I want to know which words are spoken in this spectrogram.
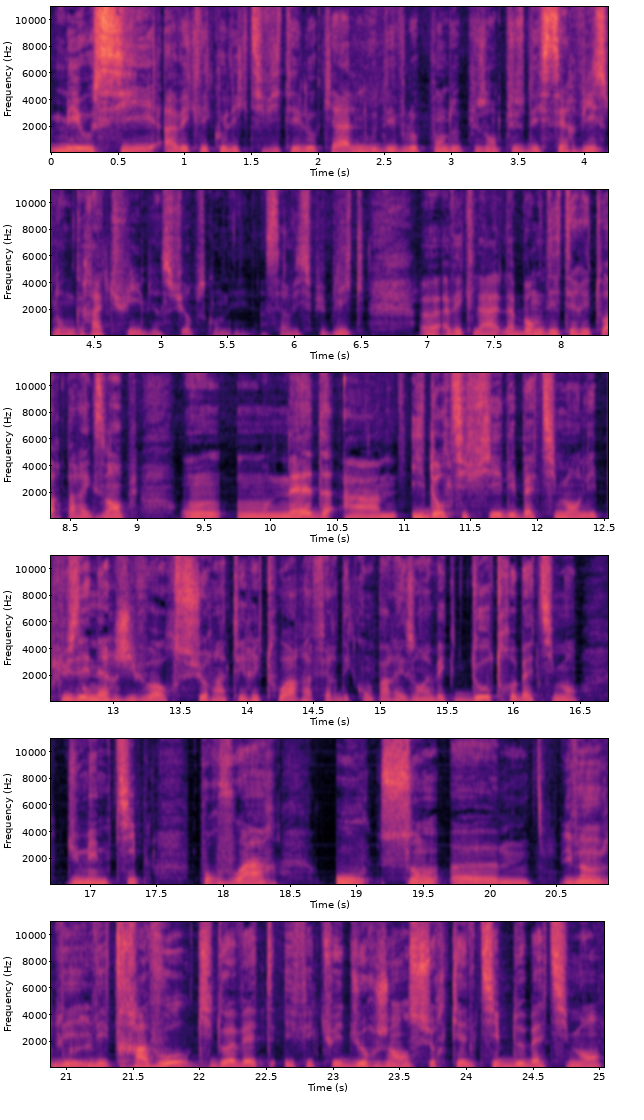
mais aussi avec les collectivités locales. Développons de plus en plus des services, donc gratuits bien sûr, parce qu'on est un service public. Euh, avec la, Banque des territoires, par exemple, on, on, aide à identifier les bâtiments les plus énergivores sur un territoire, à faire des comparaisons avec d'autres bâtiments du même type, pour voir où sont euh, les, travaux qui doivent être effectués d'urgence, sur quel type de bâtiment.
